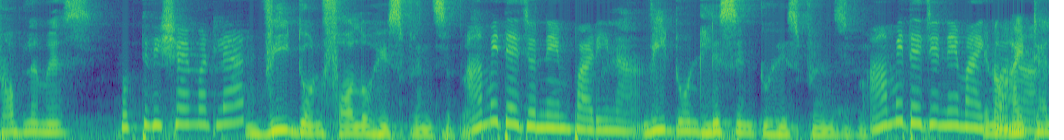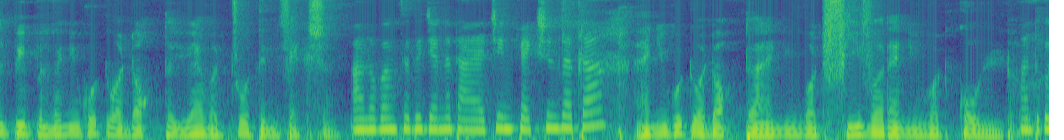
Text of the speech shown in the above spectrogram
problem is फक्त विशय म्हटल्यार we don't follow His principle. आमी तेजो नेम पाडिना We don't listen to His principle. आमी तेजे नेम You know, I आयकना tell people when you go to a doctor, you have a throat infection, हांव लोकांक सांगता जेन्ना ताळ्याचें इन्फेक्शन जाता and you go to a doctor and you've got fever and you've got cold, आनी तुका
